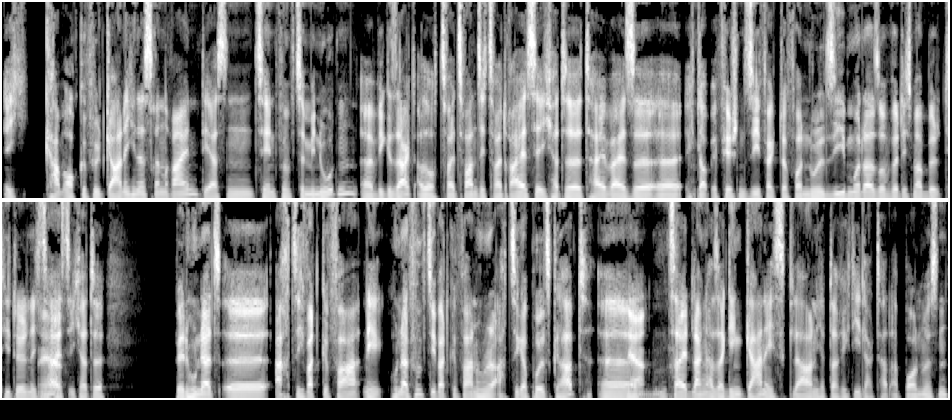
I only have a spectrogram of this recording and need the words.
ich kam auch gefühlt gar nicht in das Rennen rein, die ersten 10, 15 Minuten. Äh, wie gesagt, also auch 220, 230. Ich hatte teilweise, äh, ich glaube, Efficiency Factor von 0,7 oder so, würde ich es mal betiteln. Das Ja. heißt, ich hatte, bin 180 Watt gefahren, nee, 150 Watt gefahren, 180er Puls gehabt, äh, Ja. eine Zeit lang. Also da ging gar nichts klar und ich habe da richtig Laktat abbauen müssen.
